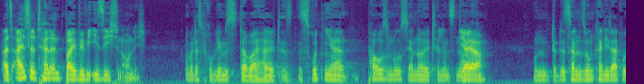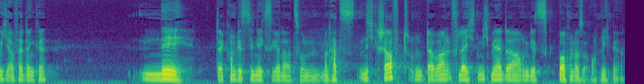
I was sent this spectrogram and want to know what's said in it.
als Einzeltalent bei WWE sehe ich den auch nicht. Aber das Problem ist dabei halt, es, es rücken ja pausenlos ja neue Talents nach. Ja, ja. Und das ist dann so ein Kandidat, wo ich einfach denke, nee, da kommt jetzt die nächste Generation. Man hat es nicht geschafft und da war vielleicht nicht mehr da und jetzt braucht man das auch nicht mehr.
